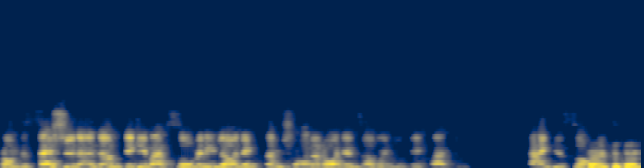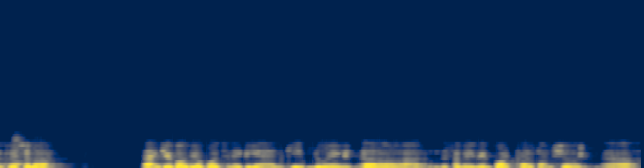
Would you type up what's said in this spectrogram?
from this session. And I'm taking back so many learnings. I'm sure our audience are going to take back too. Thank you so Thanks much. Thanks a Thank you for the opportunity and keep doing uh, this amazing podcast. I'm sure uh,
